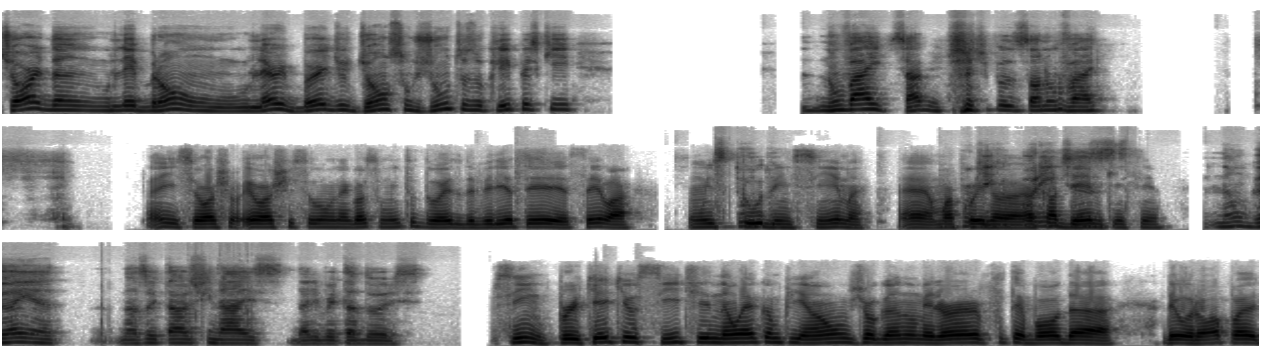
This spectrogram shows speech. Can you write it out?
Jordan, o LeBron, o Larry Bird e o Johnson juntos no Clippers que não vai, sabe? Tipo, só não vai. É isso, eu acho, eu acho isso um negócio muito doido. Deveria ter, sei lá, um estudo Estudo. em cima, é, uma Por que que coisa acadêmica em cima. não ganha nas oitavas finais da Libertadores? Sim, por que que o City não é campeão jogando o melhor futebol da, da Europa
